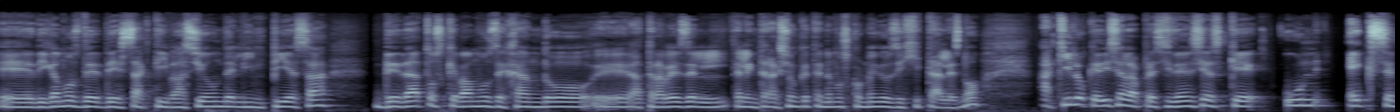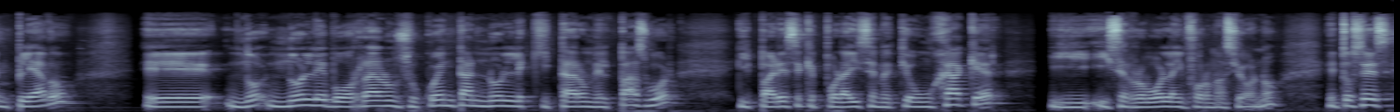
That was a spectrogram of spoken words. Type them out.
eh, digamos, de desactivación, de limpieza de datos que vamos dejando a través de la interacción que tenemos con medios digitales, ¿no? Aquí lo que dice la presidencia es que un ex empleado eh, no, no le borraron su cuenta, no le quitaron el password y parece que por ahí se metió un hacker y, se robó la información, ¿no? Entonces,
